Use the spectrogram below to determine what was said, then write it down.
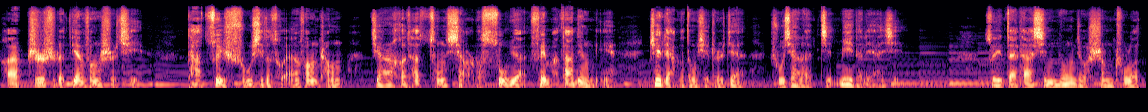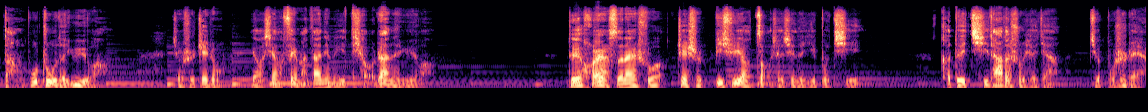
还有知识的巅峰时期，他最熟悉的椭圆方程竟然和他从小的夙愿费马大定理这两个东西之间出现了紧密的联系，所以在他心中就生出了挡不住的欲望，就是这种要向费马大定理挑战的欲望。对于怀尔斯来说，这是必须要走下去的一步棋，可对其他的数学家就不是这样。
